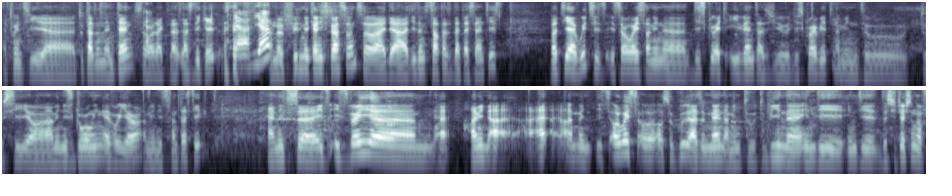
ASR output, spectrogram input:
uh, 20, uh, 2010, so like la last decade. Yeah, yeah. I'm a fluid mechanics person, so I, I didn't start as a data scientist. But yeah, which is it's always, I mean, uh, this great event as you describe it. Yeah. I mean, to to see, uh, I mean, it's growing every year. I mean, it's fantastic, and it's uh, it's, it's very. Um, uh, I mean, I, I, I, mean, it's always also good as a man. I mean, to, to be in, uh, in the in the, the situation of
